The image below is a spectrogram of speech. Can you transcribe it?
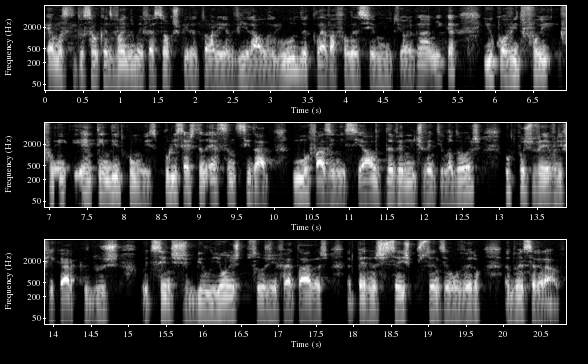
é uma situação que advém de uma infecção respiratória viral aguda, que leva à falência multiorgânica, e o Covid foi, foi entendido como isso. Por isso, esta, essa necessidade, numa fase inicial, de haver muitos ventiladores, o que depois veio a verificar que dos 800 bilhões de pessoas infectadas, apenas 6% desenvolveram a doença grave.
